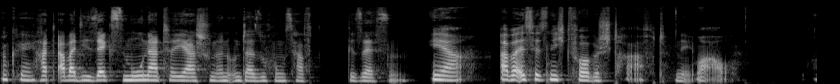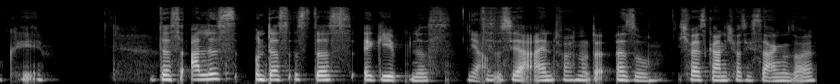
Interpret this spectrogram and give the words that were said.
Okay. Hat aber die sechs Monate ja schon in Untersuchungshaft gesessen. Ja, aber ist jetzt nicht vorbestraft. Nee. Wow. Okay. Das alles, und das ist das Ergebnis. Ja. Das ist ja einfach nur, da, also ich weiß gar nicht, was ich sagen soll.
